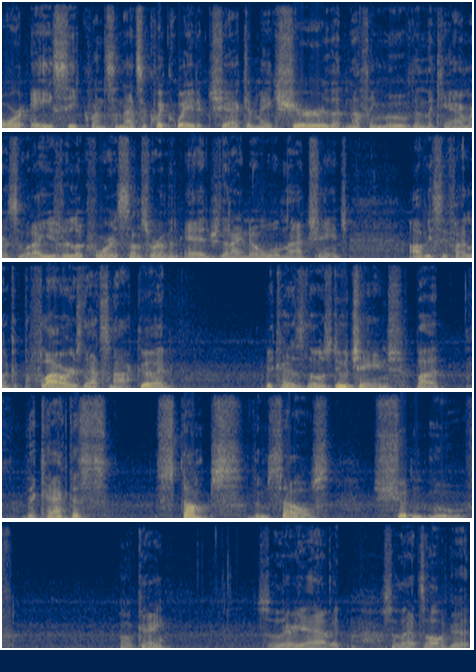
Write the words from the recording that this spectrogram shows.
or a sequence and that's a quick way to check and make sure that nothing moved in the camera so what I usually look for is some sort of an edge that I know will not change obviously if I look at the flowers that's not good because those do change but the cactus stumps themselves shouldn't move okay so there you have it. So that's all good.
